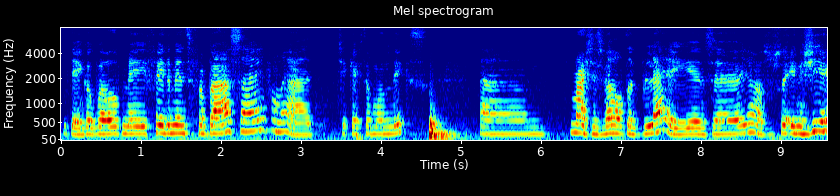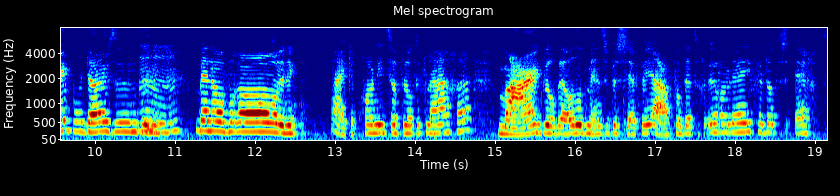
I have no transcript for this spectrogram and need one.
ik denk ook wel dat mee vele mensen verbaasd zijn. Van ja, chick heeft helemaal niks. Ehm, maar ze is wel altijd blij. En ze, ja, ze energie heeft voor duizend. En ik Mhm. ben overal. En ik, ja, ik heb gewoon niet zoveel te klagen. Maar ik wil wel dat mensen beseffen, ja, van 30 euro leven, dat is echt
